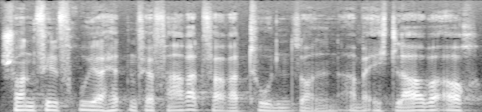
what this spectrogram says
schon viel früher hätten für Fahrradfahrer tun sollen. Aber ich glaube auch,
